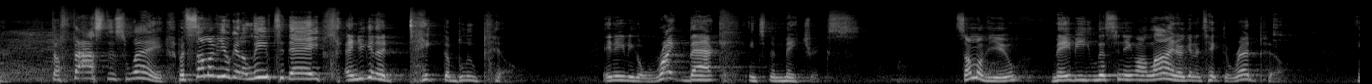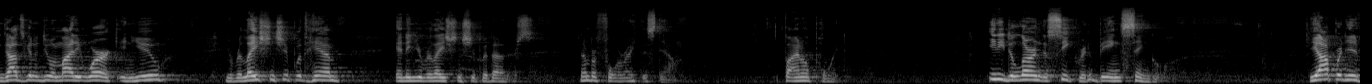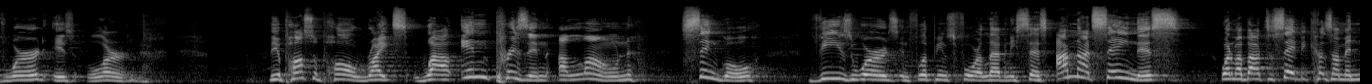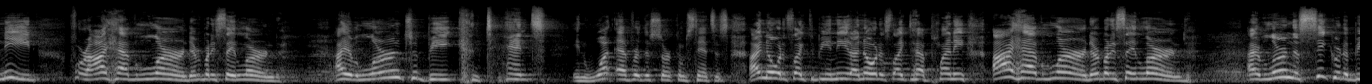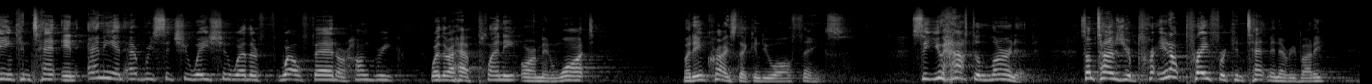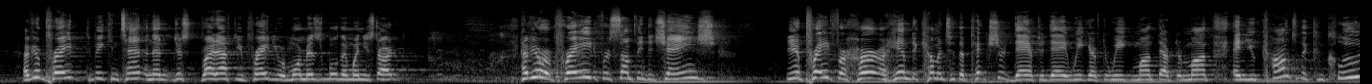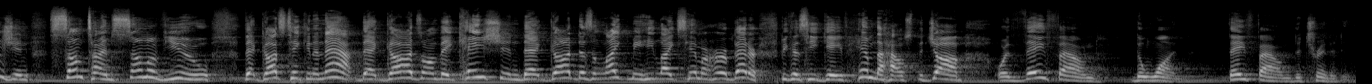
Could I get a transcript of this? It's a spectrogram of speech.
The fastest way. But some of you are going to leave today and you're going to take the blue pill and you're going to go right back into the matrix. Some of you, maybe listening online, are going to take the red pill. And God's going to do a mighty work in you, your relationship with Him, and in your relationship with others. Number four, write this down. Final point. You need to learn the secret of being single. The operative word is learn. The Apostle Paul writes, while in prison alone, single, these words in Philippians 4:11. He says, I'm not saying this, what I'm about to say, because I'm in need, for I have learned, everybody say learned. I have learned to be content in whatever the circumstances. I know what it's like to be in need. I know what it's like to have plenty. I have learned, everybody say learned. I've learned the secret of being content in any and every situation, whether well fed or hungry, whether I have plenty or I'm in want. But in Christ, I can do all things. See, you have to learn it. Sometimes you're pray- you don't pray for contentment, everybody. Have you ever prayed to be content and then just right after you prayed, you were more miserable than when you started? Have you ever prayed for something to change you prayed for her or him to come into the picture day after day, week after week, month after month, and you come to the conclusion, sometimes some of you, that God's taking a nap, that God's on vacation, that God doesn't like me, He likes him or her better because He gave him the house, the job, or they found the one. They found the Trinity.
